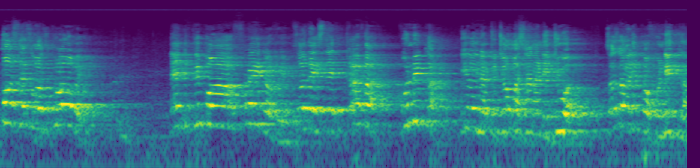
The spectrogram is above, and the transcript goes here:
Moses was growing. And the people are afraid of him. So they said, cover, funika. Hiyo inatuchoma sana ni jua. Sasa walipofunika,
